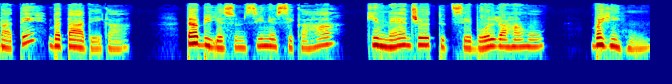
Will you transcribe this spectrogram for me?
باتیں بتا دے گا۔ تب یسمسی نے اس سے کہا کہ میں جو تجھ سے بول رہا ہوں، وہی ہوں۔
